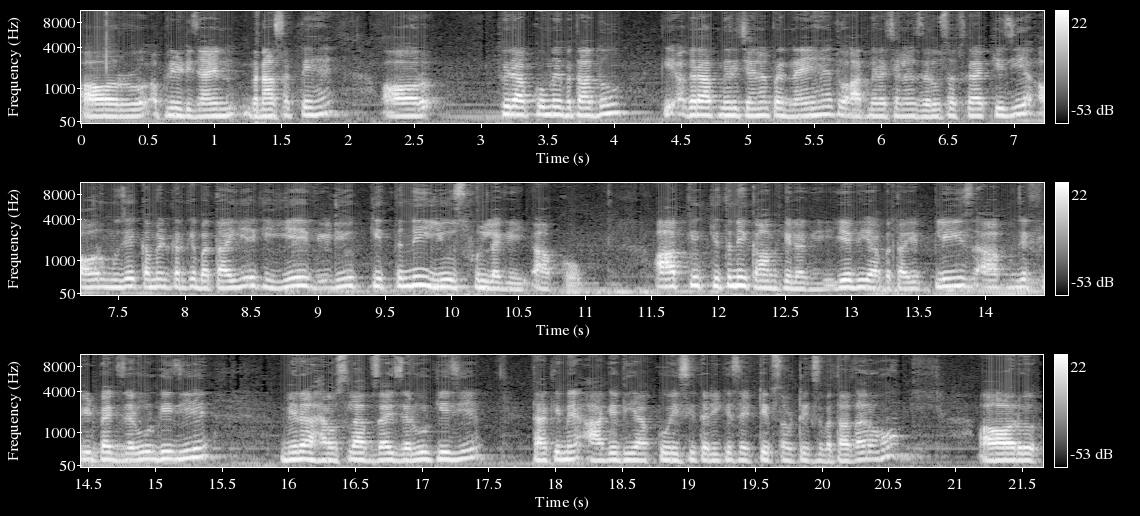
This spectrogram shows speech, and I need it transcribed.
और अपनी डिज़ाइन बना सकते हैं। और फिर आपको मैं बता दूँ कि अगर आप मेरे चैनल पर नए हैं तो आप मेरा चैनल ज़रूर सब्सक्राइब कीजिए और मुझे कमेंट करके बताइए कि ये वीडियो कितनी यूजफुल लगी आपको। आपके कितने काम की लगी, ये भी आप बताइए। प्लीज़ आप मुझे फीडबैक ज़रूर दीजिए। मेरा हौसला अफजाई ज़रूर कीजिए, ताकि मैं आगे भी आपको इसी तरीके से टिप्स और ट्रिक्स बताता रहूँ। और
